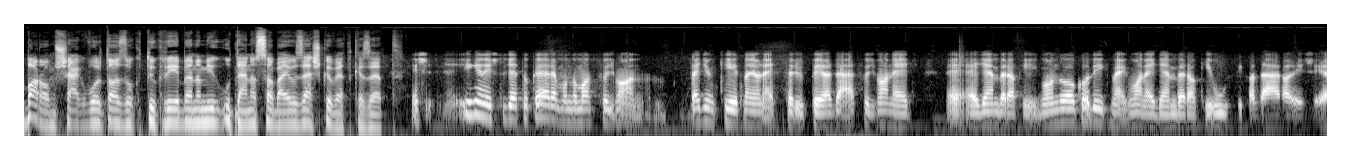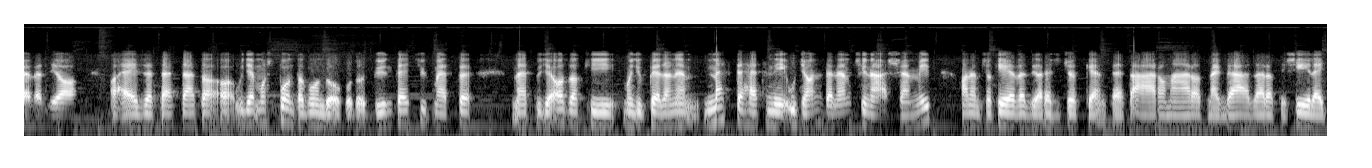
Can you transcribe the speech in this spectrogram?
baromság volt azok tükrében, ami utána szabályozás következett. És igen, és tudjátok, erre mondom azt, hogy van, vegyünk két nagyon egyszerű példát, hogy van egy, egy ember, aki gondolkodik, meg van egy ember, aki úszik az árral és élvezi a, a helyzetet. Tehát a, a, ugye most pont a gondolkodót büntetjük, mert mert ugye az, aki mondjuk például nem megtehetné ugyan, de nem csinál semmit, hanem csak élvezi a rezsicsökkentett áramárat, meg gázárat, és él egy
